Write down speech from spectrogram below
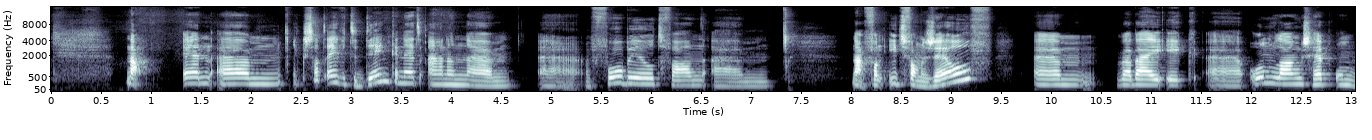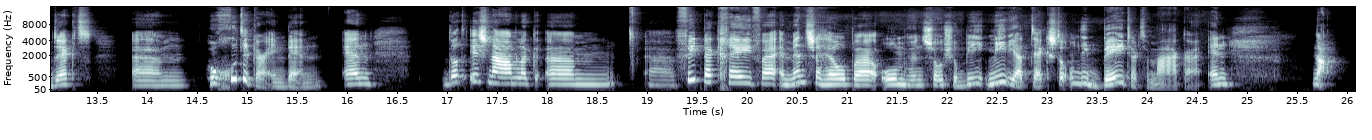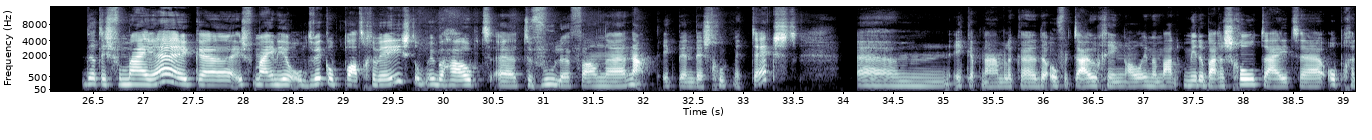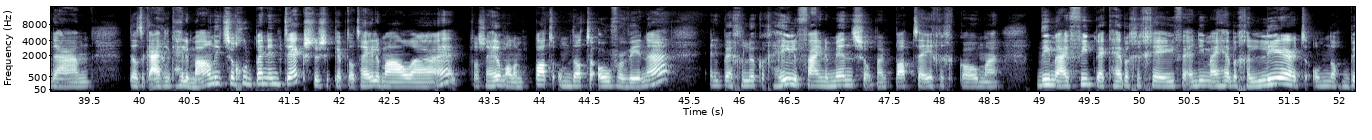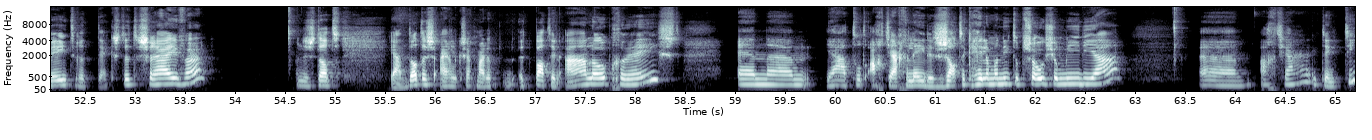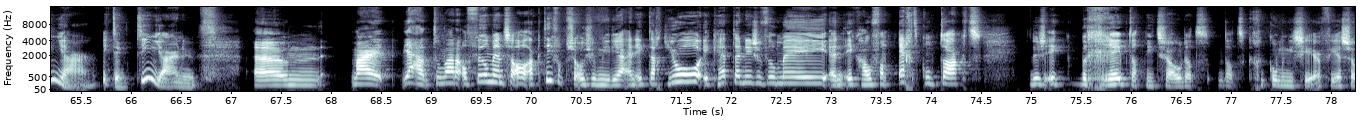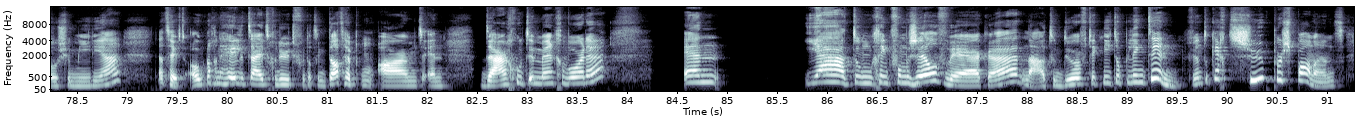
Nou, en ehm, ik zat even te denken net aan een, um, uh, een voorbeeld van, um, nou, van iets van mezelf waarbij ik uh, onlangs heb ontdekt um, hoe goed ik erin ben. En dat is namelijk um, uh, feedback geven en mensen helpen om hun social media teksten, om die beter te maken. En nou, dat is voor mij, hè, ik, uh, is voor mij een heel ontwikkelpad geweest om überhaupt te voelen van, nou, ik ben best goed met tekst. Um, ik heb namelijk de overtuiging al in mijn middelbare schooltijd opgedaan dat ik eigenlijk helemaal niet zo goed ben in tekst. Dus ik heb dat helemaal, hè, het was helemaal een pad om dat te overwinnen. En ik ben gelukkig hele fijne mensen op mijn pad tegengekomen die mij feedback hebben gegeven en die mij hebben geleerd om nog betere teksten te schrijven. Dus dat, ja, dat is eigenlijk zeg maar het, pad in aanloop geweest. En uh, ja, tot acht jaar geleden zat ik helemaal niet op social media. Uh, acht jaar? Ik denk tien jaar. Ik denk tien jaar nu. Um, maar ja, toen waren al veel mensen al actief op social media. En ik dacht, joh, ik heb daar niet zoveel mee. En ik hou van echt contact. Dus ik begreep dat niet zo, dat, dat gecommuniceerd via social media. Dat heeft ook nog een hele tijd geduurd voordat ik dat heb omarmd en daar goed in ben geworden. En ja, toen ging ik voor mezelf werken. Nou, toen durfde ik niet op LinkedIn. Vind ik echt super spannend.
